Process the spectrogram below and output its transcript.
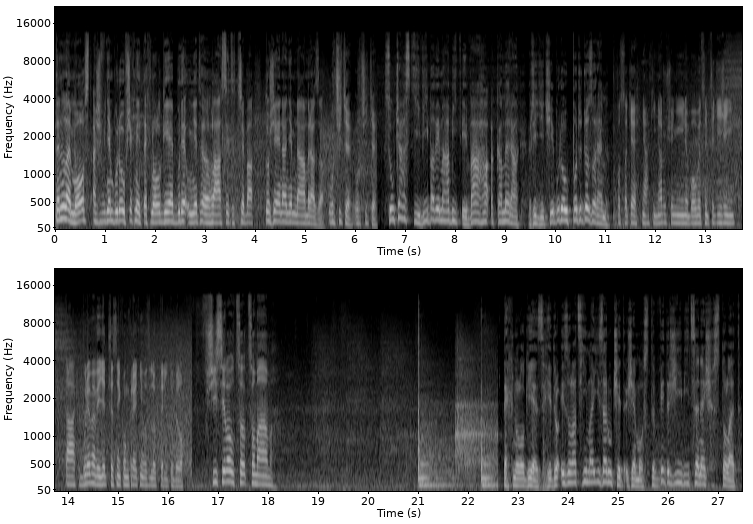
Tenhle most, až v něm budou všechny technologie, bude umět eh, hlásit třeba to, že je na něm námraza. Určitě, určitě. Součástí výbavy má být i váha a kamera. Řidiči budou pod dozorem. V podstatě nějaký narušení nebo obecně přetížení, tak budeme vědět přesně konkrétní vozidlo, který to bylo. Vší silou, co, co mám. Technologie s hydroizolací mají zaručit, že most vydrží více než 100 let.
